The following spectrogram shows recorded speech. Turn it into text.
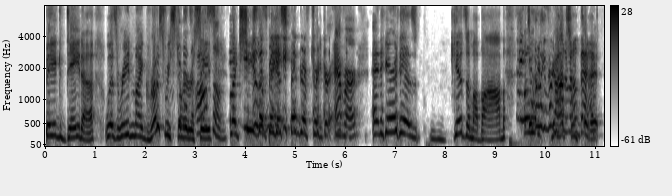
big data was reading my grocery store That's receipts. awesome. Like she's It the was biggest me. spindrift drinker ever, and here it is. Gives him a bob. I Oh, totally we forgot forgot about that. it.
